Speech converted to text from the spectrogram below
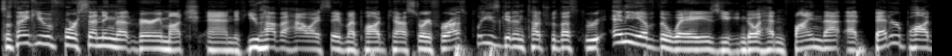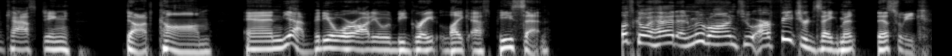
So thank you for sending that very much. And if you have a How I Saved My Podcast story for us, please get in touch with us through any of the ways. You can go ahead and find that at betterpodcasting.com. And yeah, video or audio would be great, like SP said. Let's go ahead and move on to our featured segment this week.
